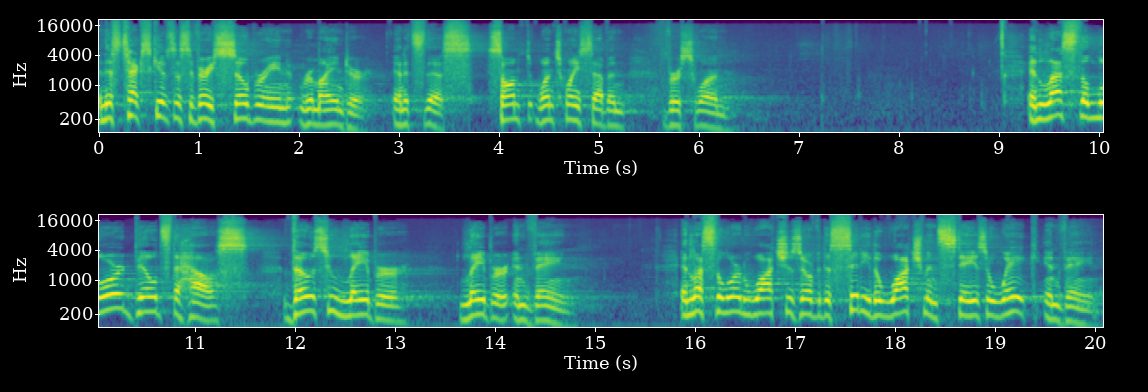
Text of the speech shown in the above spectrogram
And this text gives us a very sobering reminder, and it's this Psalm 127, verse 1. Unless the Lord builds the house, those who labor, labor in vain. Unless the Lord watches over the city, the watchman stays awake in vain.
